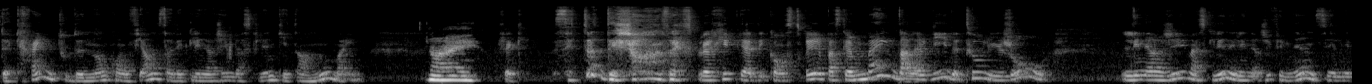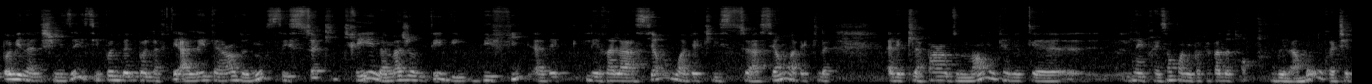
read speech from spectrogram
de crainte ou de non-confiance avec l'énergie masculine qui est en nous-mêmes. Ouais. Fait que c'est toutes des choses à explorer puis à déconstruire parce que même dans la vie de tous les jours, l'énergie masculine et l'énergie féminine, si elle n'est pas bien alchimisée, s'il n'y a pas une belle polarité à l'intérieur de nous, c'est ce qui crée la majorité des défis avec les relations, avec les situations, avec, le- avec la peur du manque, avec euh, l'impression qu'on n'est pas capable de tr- trouver l'amour, etc.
